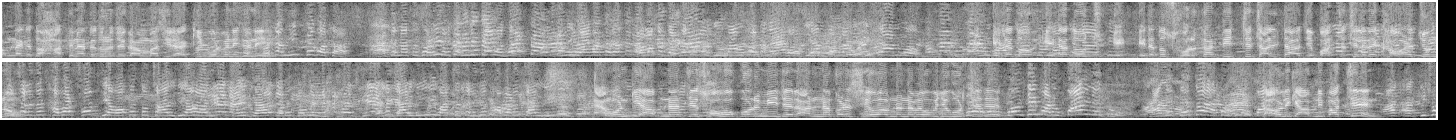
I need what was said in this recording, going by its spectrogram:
আপনাকে তো হাতে নাতে ধরেছে গ্রামবাসীরা কি বলবেন এখানে? এটা তো এটা তো এটা তো সরকার দিচ্ছে চালটা যে বাচ্চা ছেলেদের খাওয়ার জন্য। খাবার সব ওকে তো চাল হয়। যা করে চাল দিইনি বাচ্চা ছেলেদের খাবারের চাল দিইনি। এমনকি আপনার যে সহকর্মী যে রান্না করে সেও আপনার নামে অভিযোগ উঠছে যে বলতেই পারো পাই না তো। আগে পেতো এখন কিছু পাই না। তাহলে কি আপনি পাচ্ছেন? কিছু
